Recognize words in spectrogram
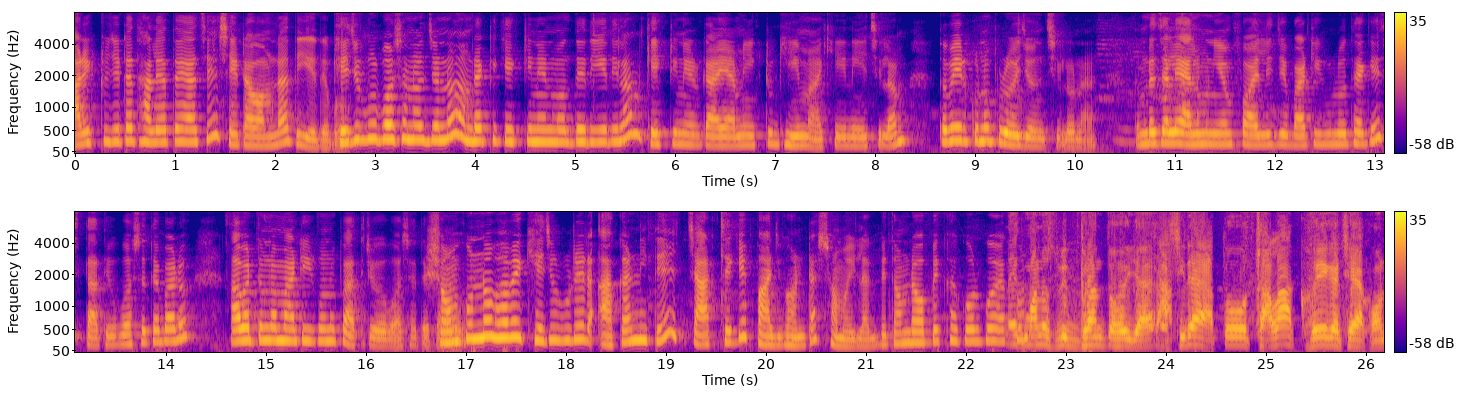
আর একটু যেটা থালাতে আছে সেটাও আমরা দিয়ে দেবো। খেজুর গুড় বসানোর জন্য আমরা একটি কেক টিনের মধ্যে দিয়ে দিলাম। কেক টিনের গায়ে আমি একটু ঘি মাখিয়ে নিয়েছিলাম। তবে এর কোনো প্রয়োজন ছিল না। তোমরা চাইলে অ্যালুমিনিয়াম ফয়েলের যে বাটিগুলো থাকে তাতেও বসাতে পারো। আবার তোমরা মাটির কোনো পাত্রেও বসাতে পারো। সম্পূর্ণভাবে খেজুর গুড়ের আকার নিতে চার থেকে পাঁচ ঘণ্টা সময় লাগবে। তো আমরা অপেক্ষা করব এখন। মানুষ বিভ্রান্ত হয়ে যায়। চাষিরা এত চালাক হয়ে গেছে এখন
